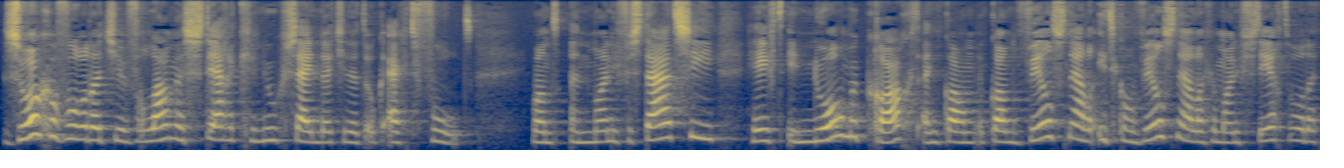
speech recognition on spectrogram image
Zorg ervoor dat je verlangen sterk genoeg zijn dat je het ook echt voelt. Want een manifestatie heeft enorme kracht en kan, kan veel sneller, iets kan veel sneller gemanifesteerd worden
